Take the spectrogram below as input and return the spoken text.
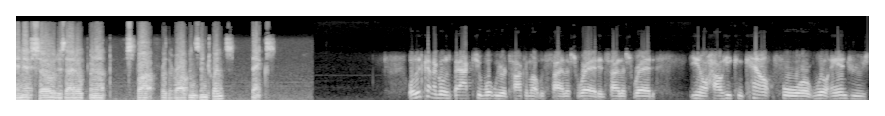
And if so, does that open up a spot for the Robinson twins? Thanks. Well, this kind of goes back to what we were talking about with Silas Redd and Silas Redd, you know, how he can count for Will Andrews'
